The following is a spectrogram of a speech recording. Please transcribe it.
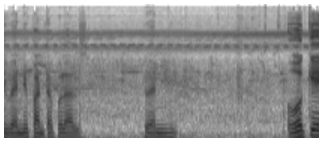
ఇవన్నీ పంట పొలాలు. ఇవన్నీ. ఓకే.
